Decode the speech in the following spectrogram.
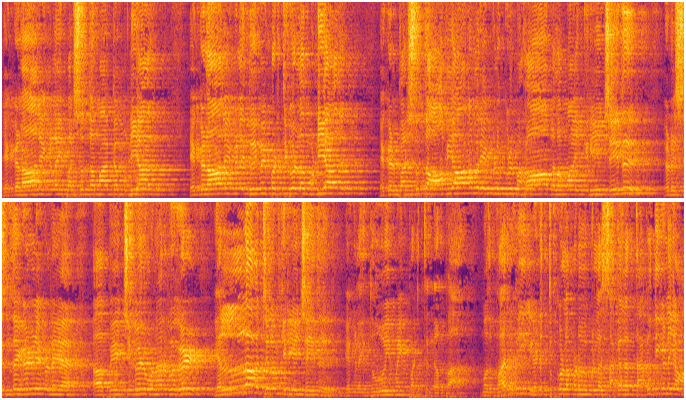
எங்களால் எங்களை பரிசுத்தமாக்க முடியாது. எங்களால் எங்களை தூய்மைப்படுத்திக் கொள்ள முடியாது. எங்கள் பரிசுத்த ஆவியானவர் எங்களுக்குள் மகாபலமாய் கிரியை செய்து எங்களுடைய சிந்தைகள் எங்களுடைய பேச்சுகள் உணர்வுகள் எல்லாவற்றிலும் கிரியை செய்து எங்களை தூய்மைப்படுத்துங்கப்பா. உமது வருகையில் எடுத்துக்கொள்ளப்படுவதற்குள்ள சகல தகுதிகளையும்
